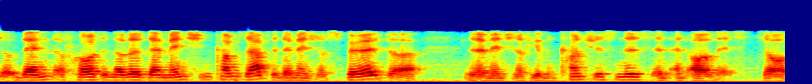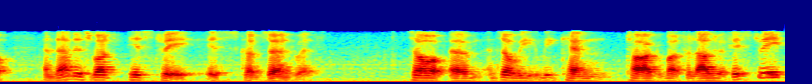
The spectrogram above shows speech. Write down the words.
so then, of course, another dimension comes up, the dimension of spirit, or the dimension of human consciousness, and, and all this. So, and that is what history is concerned with. So, um, and so we, we can talk about philosophy of history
